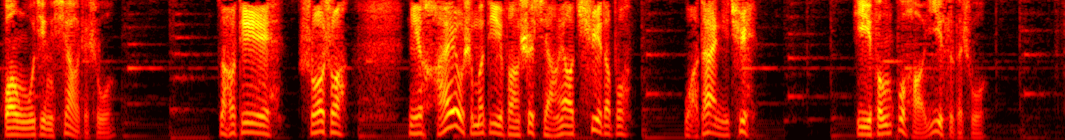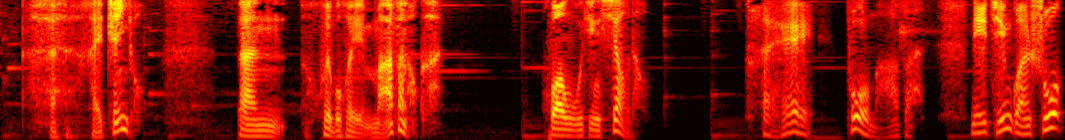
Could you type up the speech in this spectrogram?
荒无境笑着说：“老弟，说说，你还有什么地方是想要去的不？我带你去。”易峰不好意思的说：“还还真有，但会不会麻烦老哥？”荒无境笑道：“嘿，不麻烦，你尽管说，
